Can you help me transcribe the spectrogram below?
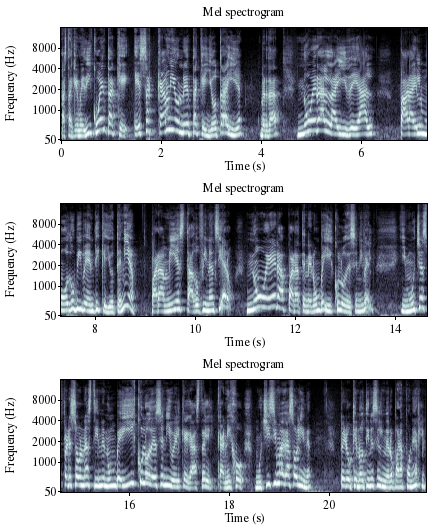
Hasta que me di cuenta que esa camioneta que yo traía, ¿verdad? No era la ideal para el modo vivendi que yo tenía, para mi estado financiero. No era para tener un vehículo de ese nivel. Y muchas personas tienen un vehículo de ese nivel que gasta el canijo muchísima gasolina, pero que no tienes el dinero para ponerle.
